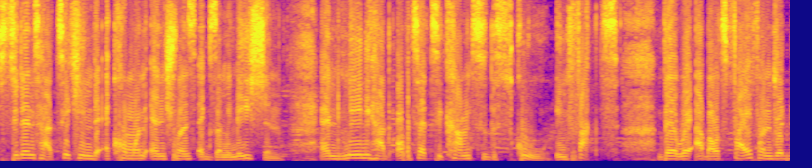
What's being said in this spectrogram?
students had taken the common entrance examination and many had opted to come to the school in fact there were about 500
